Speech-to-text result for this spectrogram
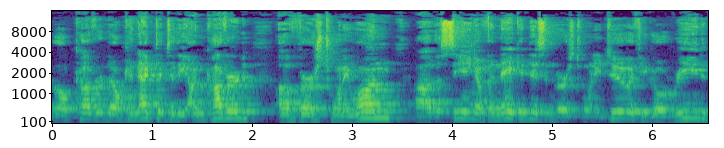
They'll cover, they'll connect it to the uncovered of verse 21, uh, the seeing of the nakedness in verse 22. If you go read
